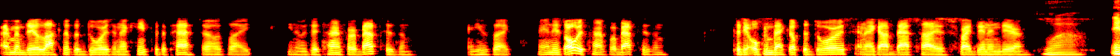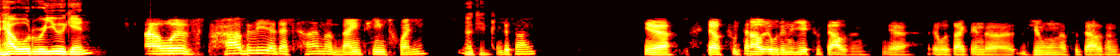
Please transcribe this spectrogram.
I remember they were locking up the doors and I came to the pastor. I was like, you know, is it time for a baptism? And he was like, man, there's always time for a baptism. So they opened back up the doors and I got baptized right then and there. Wow. And how old were you again? I was probably at that time of 1920 Okay. at the time. Yeah, that was 2000. It was in the year 2000. Yeah, it was like in the June of 2000.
